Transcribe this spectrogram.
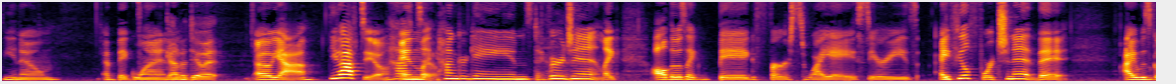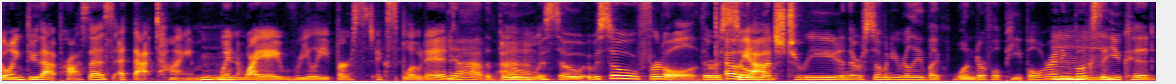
you know, a big one. Gotta do it. Oh yeah, you have to. Have and to. like Hunger Games, Divergent, yeah. like all those like big first YA series. I feel fortunate that I was going through that process at that time mm. when YA really first exploded. Yeah, the boom um, was so it was so fertile. There was oh, so yeah. much to read and there were so many really like wonderful people writing mm-hmm. books that mm-hmm. you could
